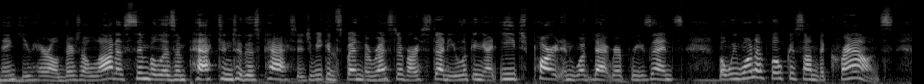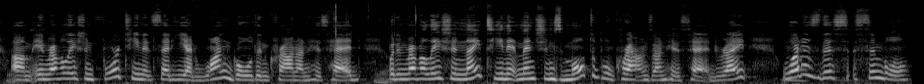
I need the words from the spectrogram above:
Thank you, Harold. There's a lot of symbolism packed into this passage. We could spend the rest of our study looking at each part and what that represents, but we want to focus on the crowns. Um, in Revelation 14, it said he had one golden crown on his head, but in Revelation 19, it mentions multiple crowns on his head, right? What is this symbol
